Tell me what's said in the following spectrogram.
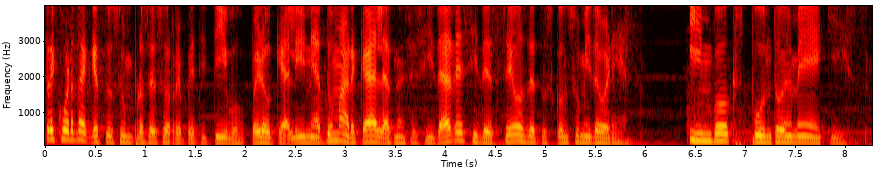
Recuerda que esto es un proceso repetitivo, pero que alinea tu marca a las necesidades y deseos de tus consumidores. Inbox.mx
